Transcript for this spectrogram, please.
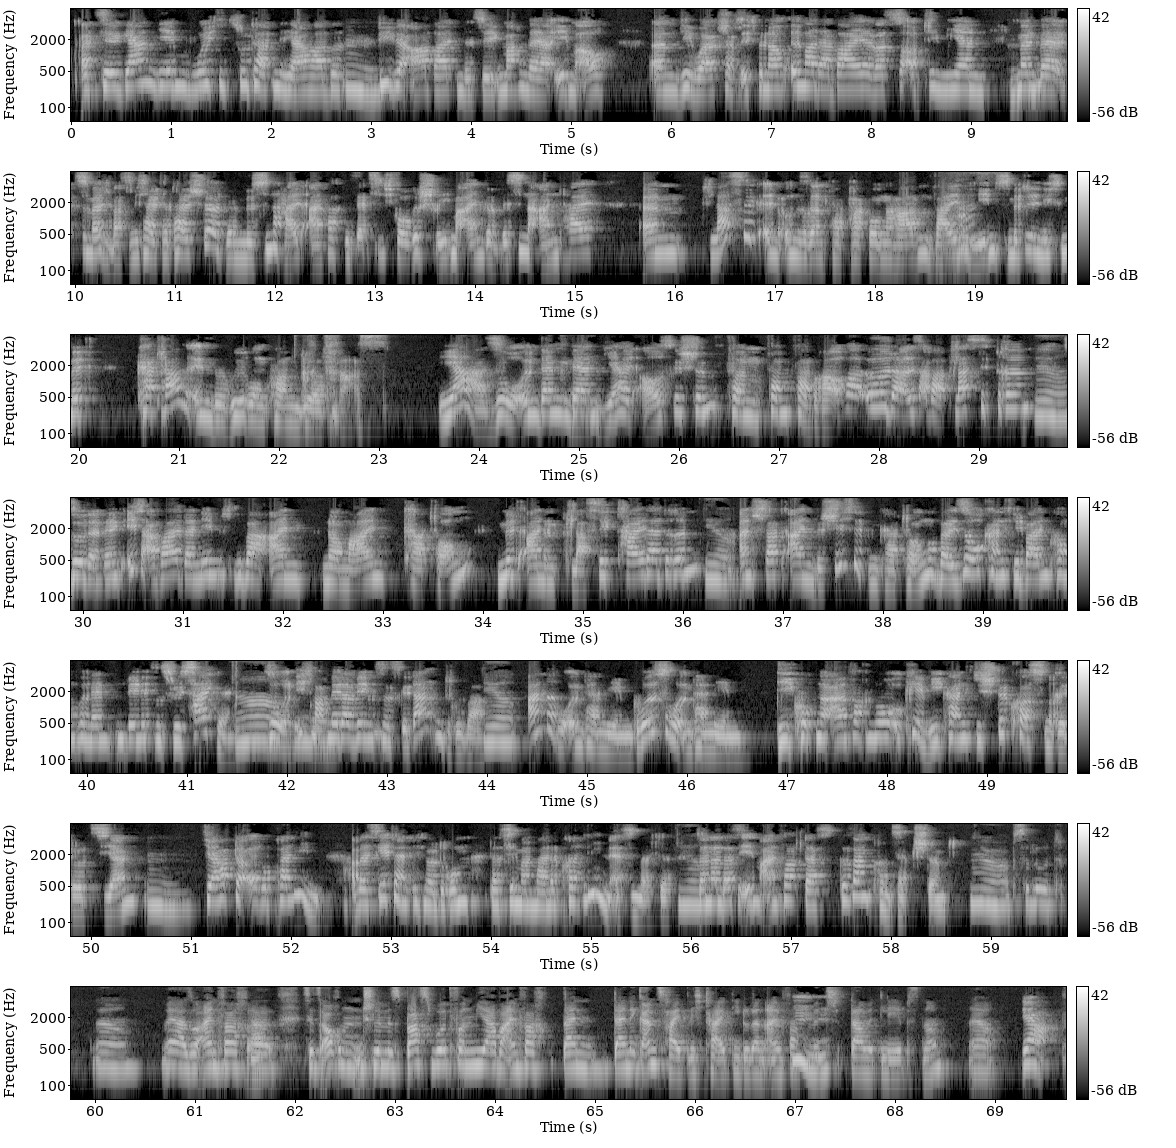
erzähle gern jedem, wo ich die Zutaten her habe, mhm. wie wir arbeiten. Deswegen machen wir ja eben auch ähm, die Workshops. Ich bin auch immer dabei, was zu optimieren. Ich meine, wer, zum Beispiel, was mich halt total stört, wir müssen halt einfach gesetzlich vorgeschrieben einen gewissen Anteil ähm, Plastik in unseren Verpackungen haben, weil was? Lebensmittel nicht mit Karton in Berührung kommen dürfen. Ach, krass. Ja, so, und dann werden wir halt ausgeschimpft vom, vom Verbraucher, öh, da ist aber Plastik drin. Ja. So, dann denke ich aber, dann nehme ich lieber einen normalen Karton, mit einem Plastikteil da drin, ja. anstatt einen beschichteten Karton, weil so kann ich die beiden Komponenten wenigstens recyceln. Ah, so, und ich mache mir da wenigstens Gedanken drüber. Ja. Andere Unternehmen, größere Unternehmen, die gucken einfach nur, okay, wie kann ich die Stückkosten reduzieren? Mhm. Hier habt ihr eure Pralinen. Aber es geht ja nicht nur darum, dass jemand meine Pralinen essen möchte, ja. sondern dass eben einfach das Gesamtkonzept stimmt. Ja, absolut. Ja. Ja, also einfach, ja. äh, ist jetzt auch ein schlimmes Buzzword von mir, aber einfach dein, deine Ganzheitlichkeit, die du dann einfach mhm. mit damit lebst, ne? Ja. Ja.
